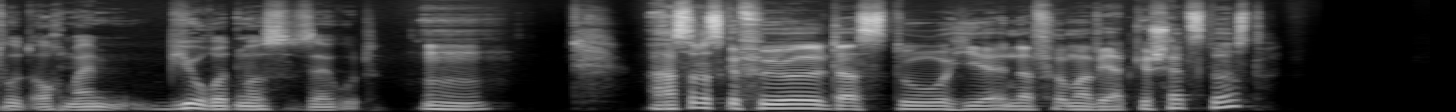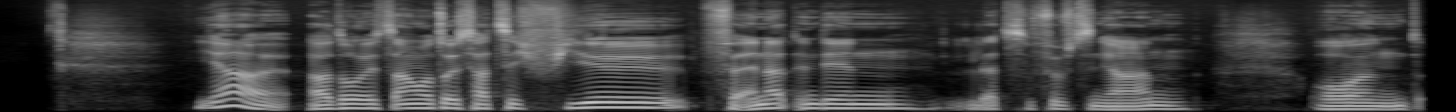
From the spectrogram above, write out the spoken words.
tut auch meinem Biorhythmus sehr gut. Mhm. Hast du das Gefühl, dass du hier in der Firma wertgeschätzt wirst? Ja, also ich sage mal so, es hat sich viel verändert in den letzten 15 Jahren. Und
